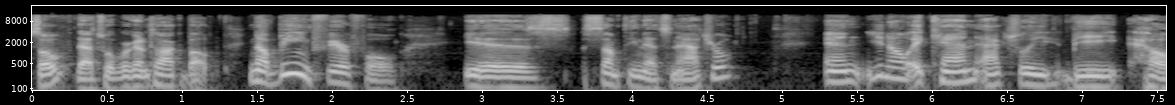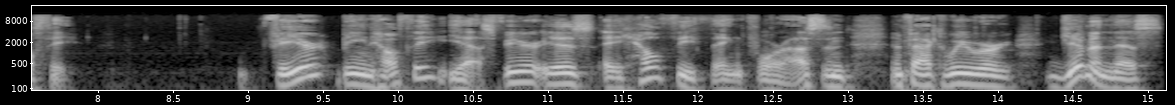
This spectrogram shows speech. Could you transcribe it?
So that's what we're going to talk about. Now, being fearful is something that's natural, and you know it can actually be healthy. Fear being healthy, yes, fear is a healthy thing for us, and in fact, we were given this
